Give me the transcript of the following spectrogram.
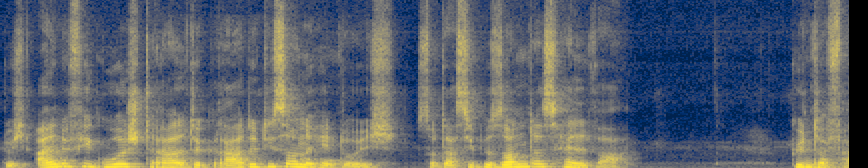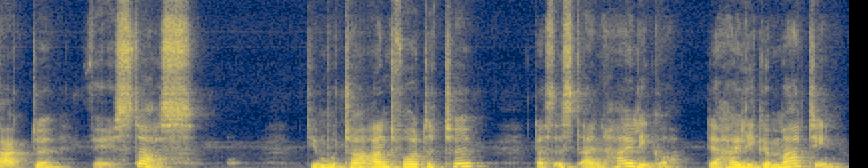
Durch eine Figur strahlte gerade die Sonne hindurch, so dass sie besonders hell war. Günther fragte, wer ist das? Die Mutter antwortete, das ist ein Heiliger, der heilige Martin.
